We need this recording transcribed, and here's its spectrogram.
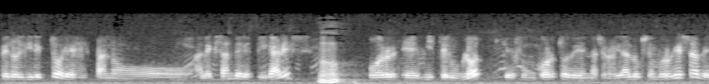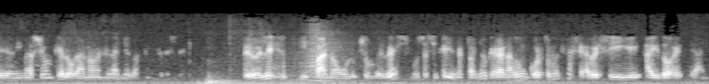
pero el director es hispano Alexander Espigares, por eh, Mr. Hublot, que fue un corto de nacionalidad luxemburguesa de animación que lo ganó en el año 2013. Pero él es hispano luxemburgués, o sea, sí que hay un español que ha ganado un cortometraje, a ver si hay dos este año.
